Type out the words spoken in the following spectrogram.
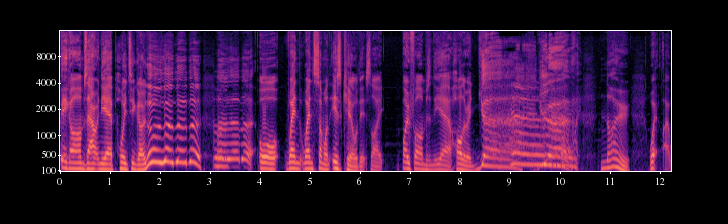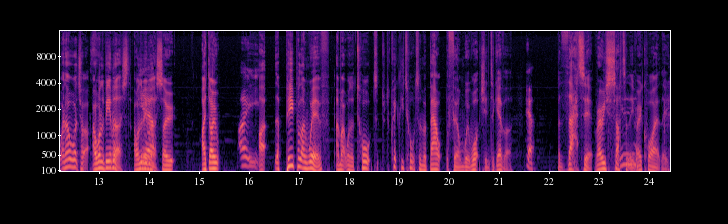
big arms out in the air, pointing, going, "Oh, blah, blah, blah, blah, blah, blah." or when when someone is killed, it's like both arms in the air, hollering, "Yeah, yeah!" Like, no, when I, watch, I want to be immersed. I want to be immersed. So I don't I, I, the people I'm with, I might want to talk to, quickly talk to them about the film we're watching together. Yeah. But that's it. Very subtly, Yeah. very quietly.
